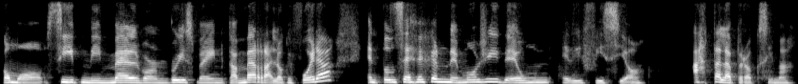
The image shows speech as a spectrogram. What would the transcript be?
como Sydney, Melbourne, Brisbane, Canberra, lo que fuera, entonces dejen un emoji de un edificio. Hasta la próxima.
